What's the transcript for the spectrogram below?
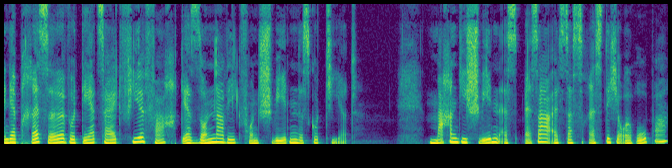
In der Presse wird derzeit vielfach der Sonderweg von Schweden diskutiert. Machen die Schweden es besser als das restliche Europa?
